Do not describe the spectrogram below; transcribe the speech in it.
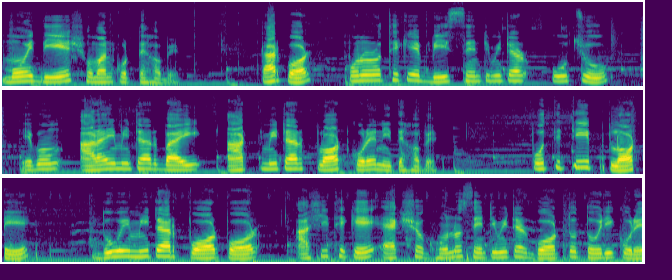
মই দিয়ে সমান করতে হবে। তারপর পনেরো থেকে বিশ সেন্টিমিটার উঁচু এবং আড়াই মিটার বাই আট মিটার প্লট করে নিতে হবে। প্রতিটি প্লটে দুই মিটার পর পর আশি থেকে একশো ঘন সেন্টিমিটার গর্ত তৈরি করে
